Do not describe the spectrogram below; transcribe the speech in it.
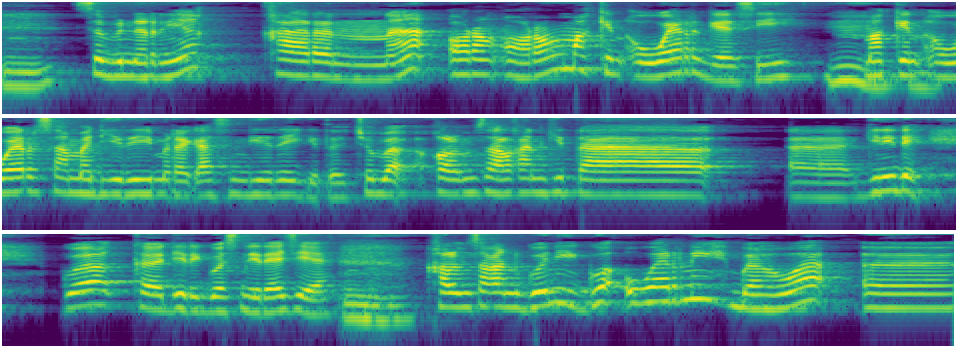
Hmm. Sebenarnya karena orang-orang makin aware gak sih? Hmm. Makin aware sama diri mereka sendiri gitu. Coba kalau misalkan kita eh, gini deh, gue ke diri gue sendiri aja ya. Hmm. Kalau misalkan gue nih, gue aware nih bahwa eh,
